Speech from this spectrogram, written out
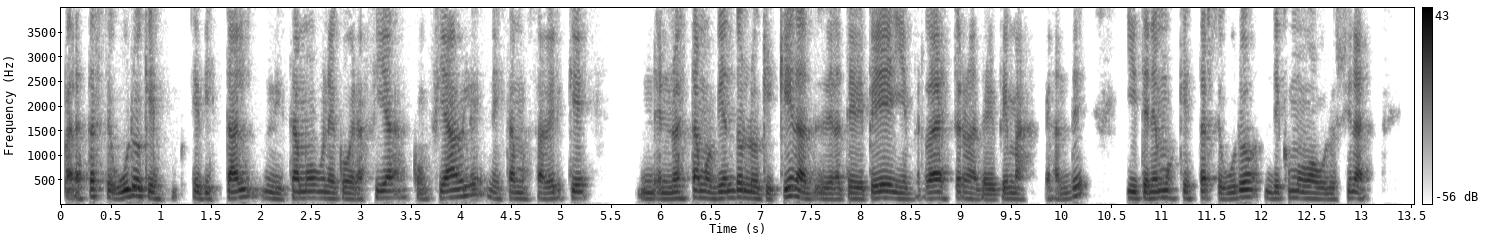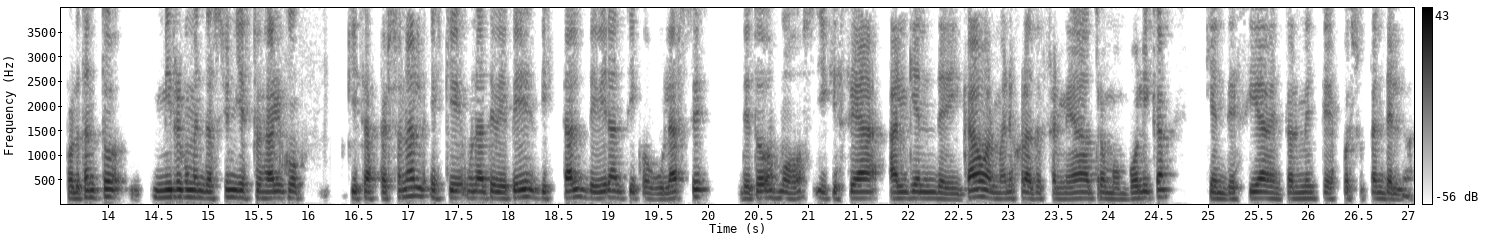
para estar seguro que es distal necesitamos una ecografía confiable, necesitamos saber que no estamos viendo lo que queda de la TBP y en verdad esta era una TBP más grande y tenemos que estar seguros de cómo va a evolucionar. Por lo tanto, mi recomendación, y esto es algo quizás personal, es que una TBP distal debiera anticoagularse de todos modos y que sea alguien dedicado al manejo de la enfermedad tromboembólica quien decida eventualmente después suspenderlo.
